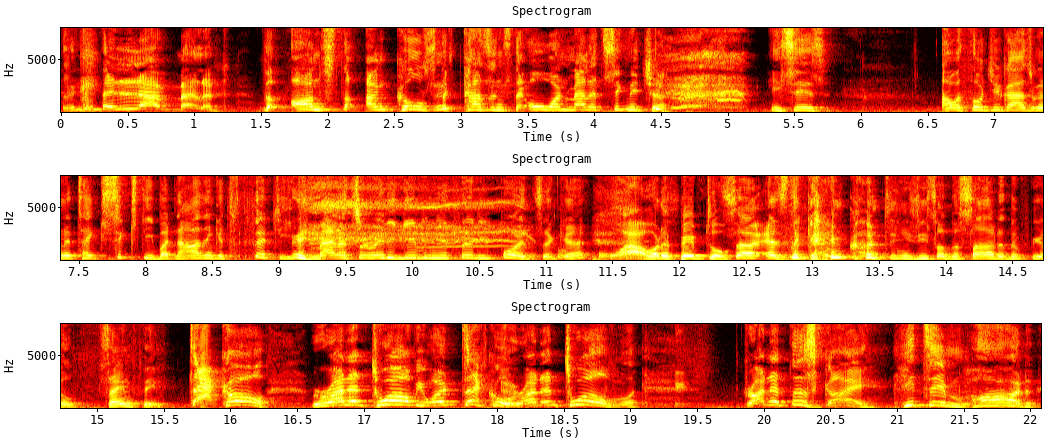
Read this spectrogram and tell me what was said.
They love Mallett. The aunts, the uncles, the cousins, they all want Mallett's signature. He says, I thought you guys were going to take 60, but now I think it's 30. Mallett's already giving you 30 points, okay? Wow, what a pep talk. So as the game continues, he's on the side of the field. Same thing. Tackle! Run at 12. He won't tackle. Run at 12. Like, run at this guy. Hit him hard.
